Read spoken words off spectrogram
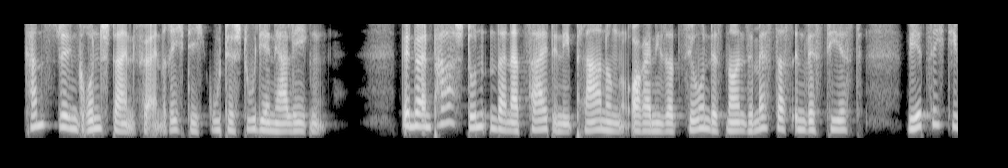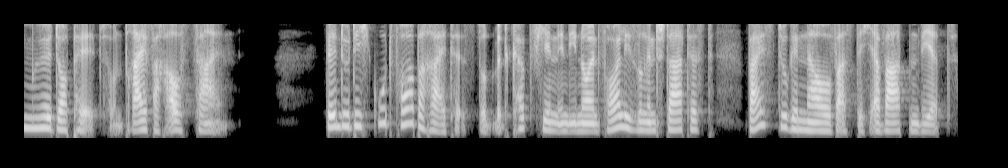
kannst du den Grundstein für ein richtig gutes Studienjahr legen. Wenn du ein paar Stunden deiner Zeit in die Planung und Organisation des neuen Semesters investierst, wird sich die Mühe doppelt und dreifach auszahlen. Wenn du dich gut vorbereitest und mit Köpfchen in die neuen Vorlesungen startest, weißt du genau, was dich erwarten wird,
